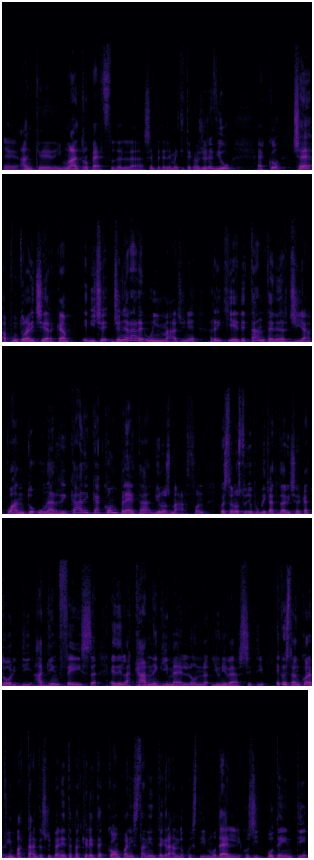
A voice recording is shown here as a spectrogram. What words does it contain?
eh, anche in un altro pezzo del, sempre dell'MIT Technology Review, ecco, c'è appunto una ricerca e dice generare un'immagine richiede tanta energia quanto una ricarica completa di uno smartphone. Questo è uno studio pubblicato da ricercatori di Hugging Face e della Carnegie Mellon University. E questo è ancora più impattante sul pianeta perché le tech company stanno integrando questi modelli così potenti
